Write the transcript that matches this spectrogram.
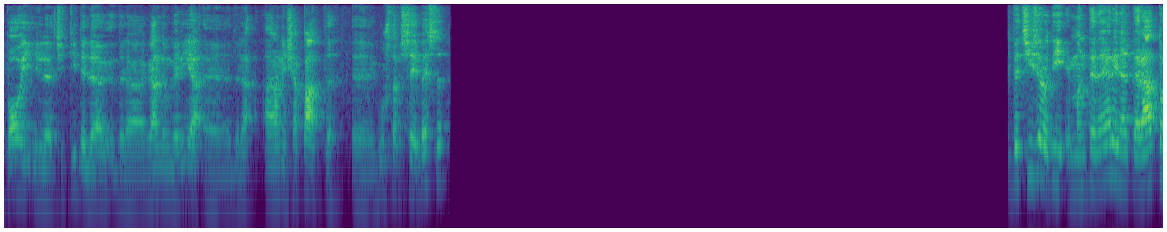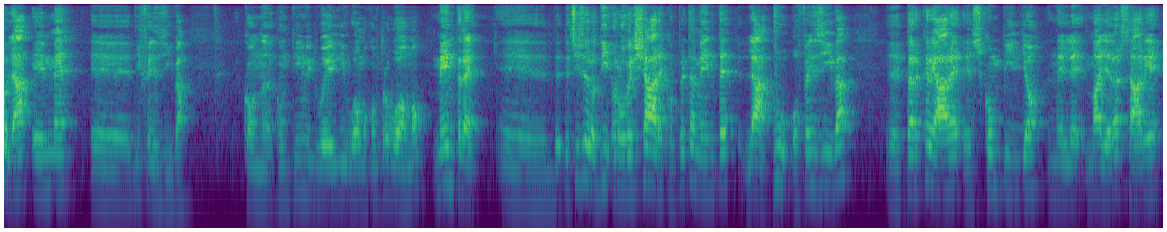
poi il CT della, della Grande Ungheria, eh, della Arani Shapat, eh, Gustav Sebes, decisero di mantenere inalterato la M eh, difensiva con continui duelli uomo contro uomo, mentre eh, decisero di rovesciare completamente la V offensiva eh, per creare eh, scompiglio nelle maglie avversarie,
